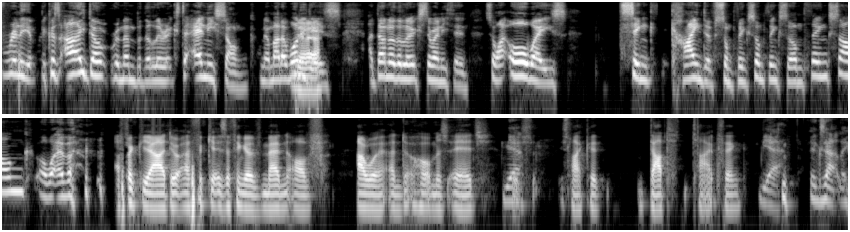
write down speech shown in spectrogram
Brilliant, because I don't remember the lyrics to any song, no matter what Yeah. it is. I don't know the lyrics to anything, so I always sing kind of something, something, something song or whatever. I think yeah, I do. I think it is a thing of men of our and Homer's age. Yeah. It's, it's like a dad type thing. Yeah, exactly.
